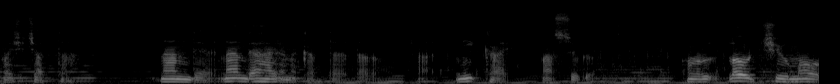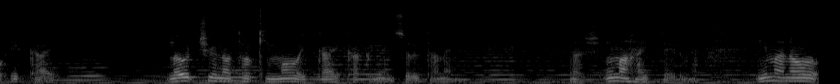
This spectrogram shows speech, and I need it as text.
敗しちゃった。なんで、なんで入らなかっただろう。じゃあ、2回まっすぐ。このロー中も1回。ロー中の時も1回確認するために。よし、今入っているね。今の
